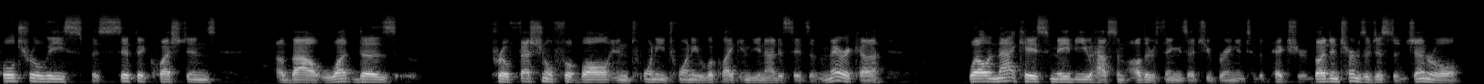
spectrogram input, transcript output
culturally specific questions about what does professional football in 2020 look like in the united states of america well in that case maybe you have some other things that you bring into the picture but in terms of just a general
